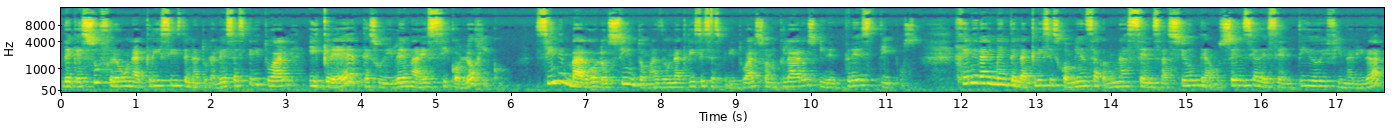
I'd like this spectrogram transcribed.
de que sufre una crisis de naturaleza espiritual y creer que su dilema es psicológico. Sin embargo, los síntomas de una crisis espiritual son claros y de tres tipos. Generalmente la crisis comienza con una sensación de ausencia de sentido y finalidad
